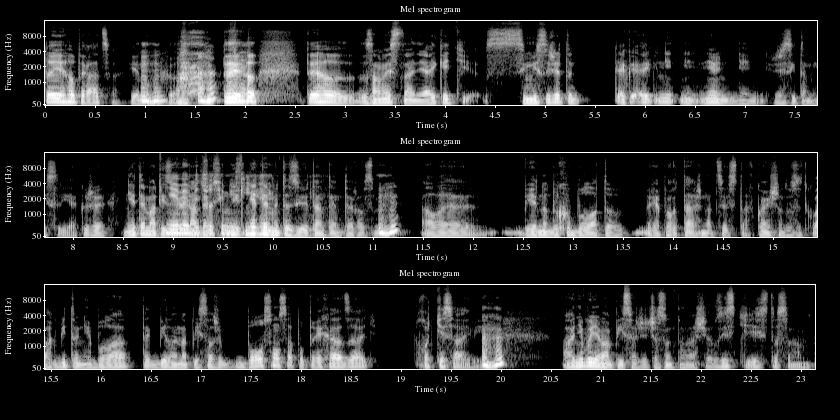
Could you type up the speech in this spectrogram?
to je jeho práca, jednoducho. Uh-huh. Aha, to, je jeho, to je jeho zamestnanie. Aj keď si myslí, že to ako, nie, nie, nie, že si to myslí. Akože netematizuje, Nevieme, tam, si myslí, netematizuje tam tento rozmer. Uh-huh. Ale jednoducho bola to reportážna cesta v konečnom dôsledku. Ak by to nebola, tak by len napísal, že bol som sa poprechádzať, choďte sa aj vy. Uh-huh. A nebudem vám písať, že čo som tam našiel. Zistite si to sám.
